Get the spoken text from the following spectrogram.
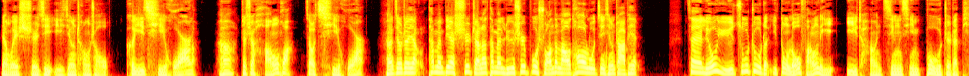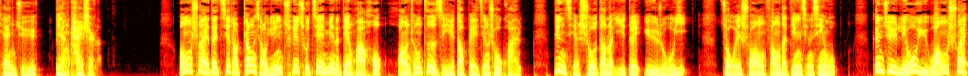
认为时机已经成熟，可以起活了啊！这是行话，叫起活啊！就这样，他们便施展了他们屡试不爽的老套路进行诈骗。在刘宇租住的一栋楼房里，一场精心布置的骗局便开始了。王帅在接到张小云催促见面的电话后，谎称自己到北京收款，并且收到了一对玉如意，作为双方的定情信物。根据刘宇、王帅、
